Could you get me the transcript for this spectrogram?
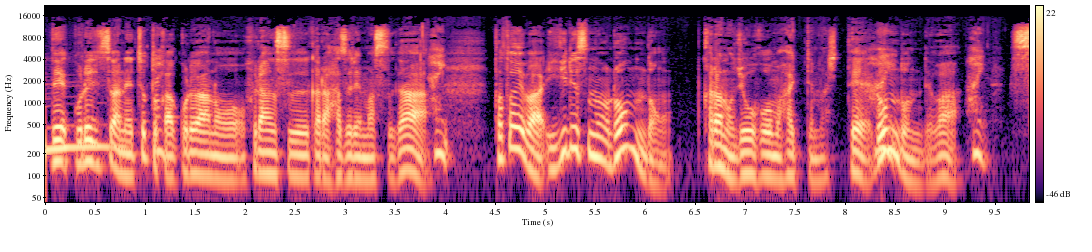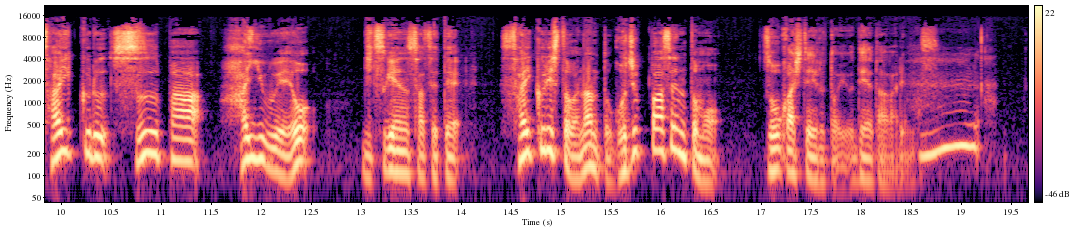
で、これ実はね、ちょっとか、これはあの、フランスから外れますが、はい、例えばイギリスのロンドンからの情報も入ってまして、はい、ロンドンでは、サイクルスーパーハイウェイを実現させて、サイクリストがなんと50%も増加しているというデータがあります。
